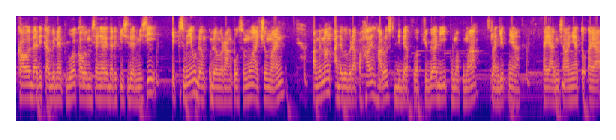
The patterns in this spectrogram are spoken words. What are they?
kalau dari kabinet gue kalau misalnya dari visi dan misi itu sebenarnya udah udah merangkul semua cuman uh, memang ada beberapa hal yang harus di develop juga di puma-puma selanjutnya kayak misalnya tuh kayak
